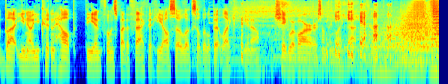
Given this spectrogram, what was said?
But you know, you couldn't help be influenced by the fact that he also looks a little bit like you know Che Guevara or something like that. yeah.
